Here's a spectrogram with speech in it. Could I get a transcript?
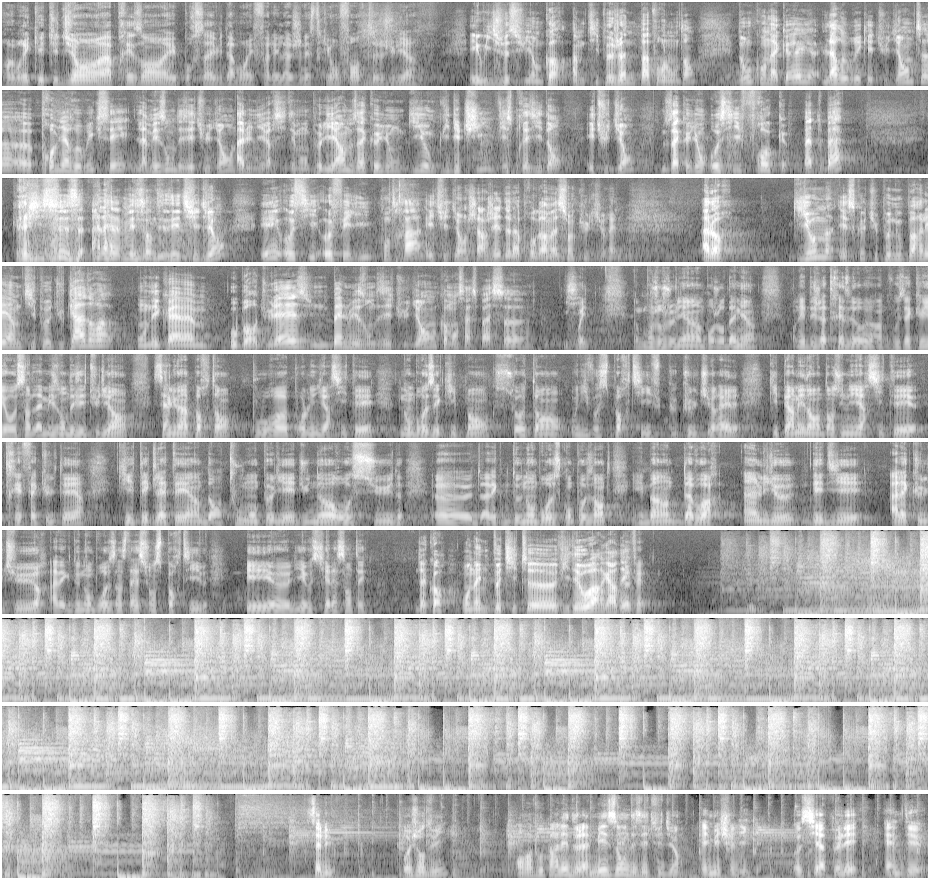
Rubrique étudiant à présent, et pour ça évidemment il fallait la jeunesse triomphante, Julien. Et oui, je suis encore un petit peu jeune, pas pour longtemps. Donc on accueille la rubrique étudiante. Euh, première rubrique, c'est la maison des étudiants à l'Université Montpellier. Nous accueillons Guillaume Guiducci, vice-président étudiant. Nous accueillons aussi Frock Badba, régisseuse à la maison des étudiants. Et aussi Ophélie, contrat étudiant chargé de la programmation culturelle. Alors, Guillaume, est-ce que tu peux nous parler un petit peu du cadre? On est quand même au bord du Lez, une belle maison des étudiants. Comment ça se passe euh, ici? Oui. Donc bonjour Julien, bonjour Damien. On est déjà très heureux hein, de vous accueillir au sein de la maison des étudiants. C'est un lieu important pour, euh, pour l'université. Nombreux équipements, que ce soit autant au niveau sportif que culturel, qui permet dans, dans une université très facultaire, qui est éclatée hein, dans tout Montpellier, du nord au sud, euh, avec de nombreuses composantes, et ben, d'avoir un lieu dédié à la culture, avec de nombreuses installations sportives et euh, liées aussi à la santé. D'accord. On a une petite euh, vidéo à regarder? Tout à fait. Salut Aujourd'hui, on va vous parler de la Maison des étudiants, Emission League, aussi appelée MDE.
